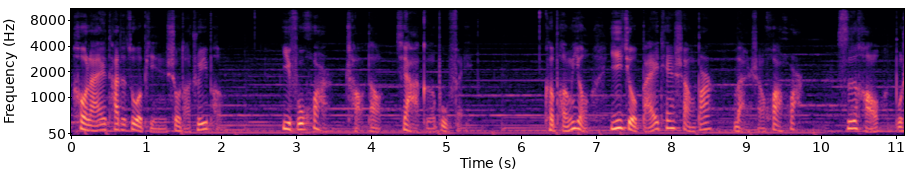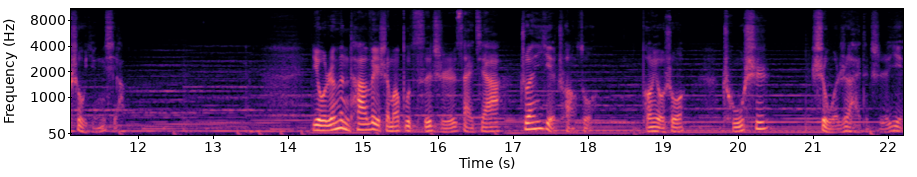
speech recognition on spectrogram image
后来，他的作品受到追捧，一幅画炒到价格不菲。可朋友依旧白天上班，晚上画画，丝毫不受影响。有人问他为什么不辞职在家专业创作，朋友说：“厨师是我热爱的职业，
